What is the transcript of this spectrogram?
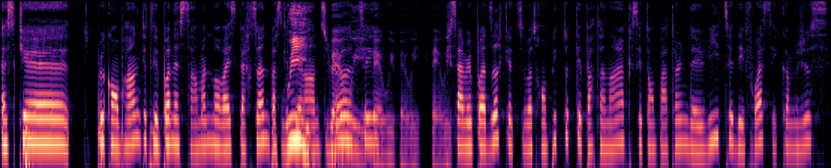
Est-ce que tu peux comprendre que t'es pas nécessairement une mauvaise personne parce que t'es rendu ben là, oui, tu ben oui, ben oui, ben Puis oui. ça veut pas dire que tu vas tromper tous tes partenaires puis que c'est ton pattern de vie, tu sais, des fois, c'est comme juste...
